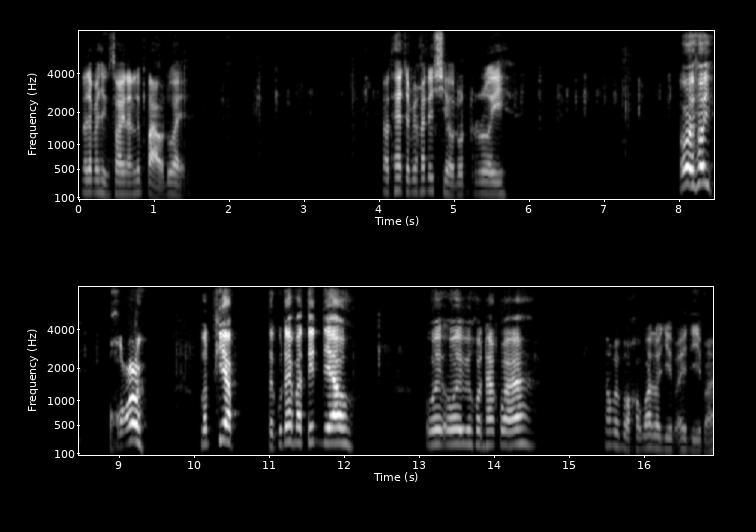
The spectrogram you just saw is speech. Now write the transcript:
เราจะไปถึงซอยนั้นหรือเปล่าด้วย เราแทบจะไม่ค่อยได้เฉียวรถเลย เฮ้ยเฮ้ยโอ้โหรถเพียบ แต่กูได้มาติดเดียว โอ้ยโอ้ยมีคนทักมา ต้องไปบอกเขาว่าเรายืมไอดีมา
